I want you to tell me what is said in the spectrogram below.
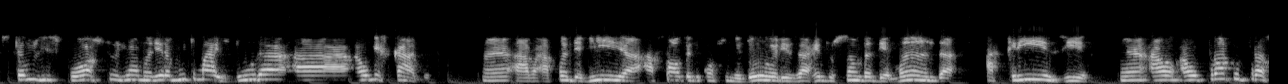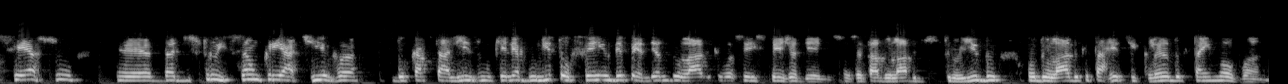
estamos expostos de uma maneira muito mais dura a, ao mercado. Né? A, a, pandemia, a falta de consumidores, a redução da demanda, a crise, né? ao, ao, próprio processo é, da destruição criativa do capitalismo, que ele é bonito ou feio dependendo do lado que você esteja dele. Se você está do lado destruído ou do lado que está reciclando, que está inovando.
